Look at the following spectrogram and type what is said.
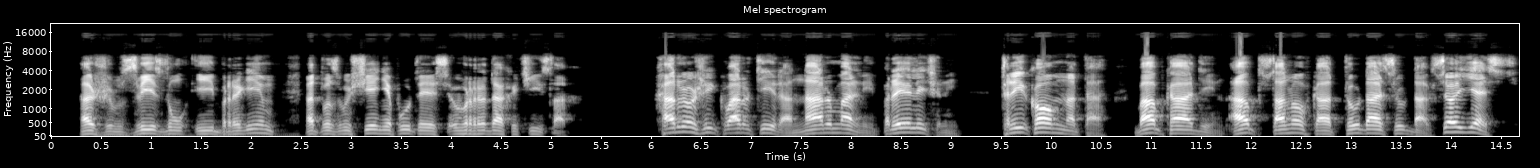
— аж взвизнул Ибрагим от возмущения, путаясь в родах и числах. — Хороший квартира, нормальный, приличный, три комната, Бабка один, обстановка туда-сюда, все есть.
